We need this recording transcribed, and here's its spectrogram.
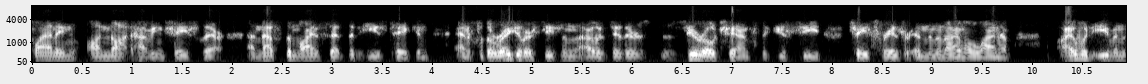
planning on not having Chase there. And that's the mindset that he's taken. And for the regular season, I would say there's zero chance that you see Chase Fraser in the Nanaimo lineup. I would even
